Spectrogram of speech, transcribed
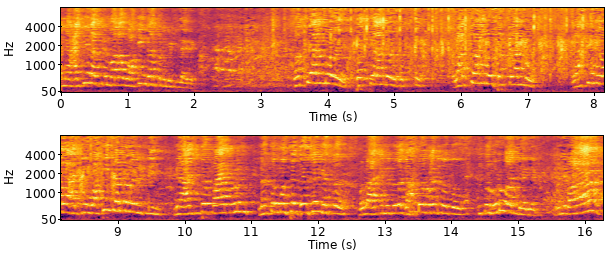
आणि आजी रात्री मला वॉकिंग करताना भेटले सत्य अनुभव आहे सत्य अनुभव सत्य. रात्र अनुभव सत्य अनुभव. रात्री मला आजी वॉकिंग करताना भेटली मी आजीचं पाया करून नंतर मस्त दर्शन घेतलं. म्हणलं आजी मी तुला घाटावर काढत होतो. तिथं रोडू वाजले म्हणजे बाळा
